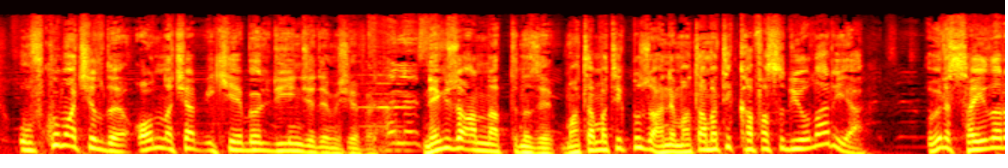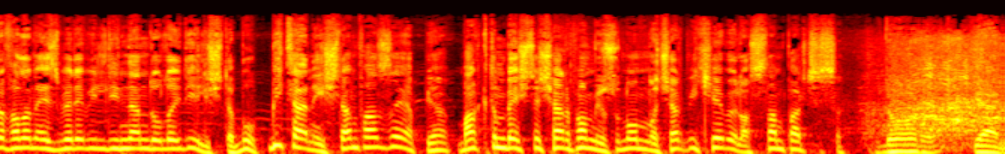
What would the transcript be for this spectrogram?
ufkum açıldı. 10'la çarp 2'ye böl deyince demiş efendim. Ne güzel anlattınız. hep. Matematik bu. Hani matematik kafası diyorlar ya. Öyle sayıları falan ezbere bildiğinden dolayı değil işte bu. Bir tane işlem fazla yap ya. Baktın 5'te çarpamıyorsun 10'la çarp 2'ye böl aslan parçası. Doğru. Yani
